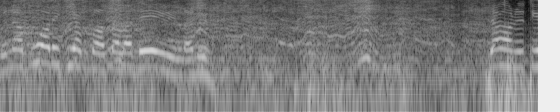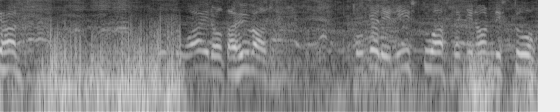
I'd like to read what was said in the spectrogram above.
Mennään puoli kiekkaa tällä Daleillä nyt. Tää on nyt ihan tuntuu aidolta hyvältä. Kokeilin istua, sekin onnistuu.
